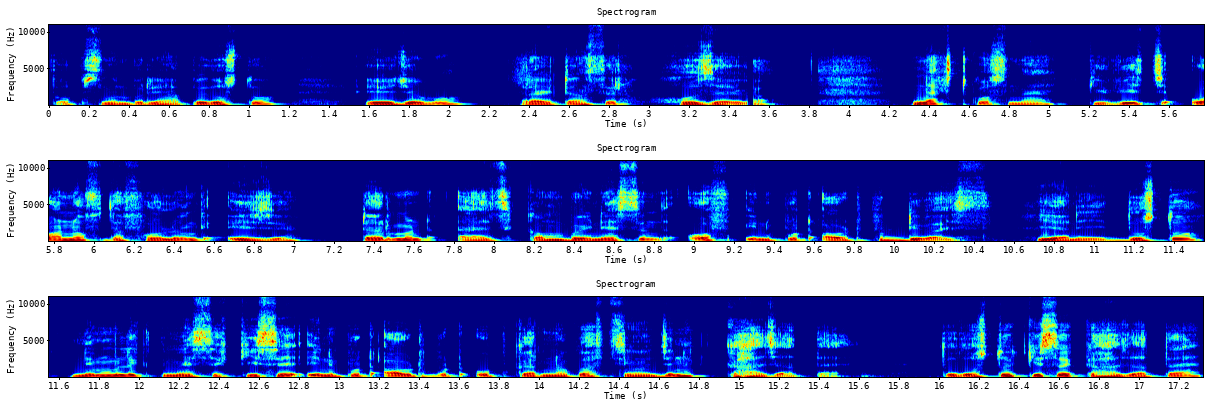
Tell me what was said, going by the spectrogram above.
तो ऑप्शन नंबर यहाँ पे दोस्तों ए जो वो राइट आंसर हो जाएगा। नेक्स्ट क्वेश्चन है कि which one of the following is termed as combination of input output device यानी दोस्तों, निम्नलिखित में से किसे इनपुट आउटपुट उपकरणों का संयोजन कहा जाता है? तो दोस्तों, किसे कहा जाता है?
